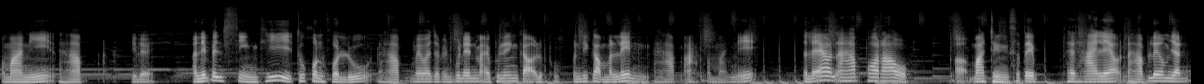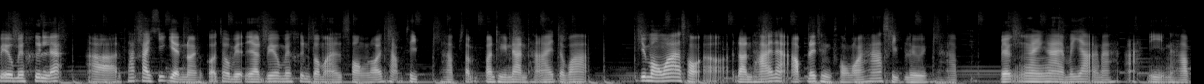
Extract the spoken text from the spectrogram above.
ประมาณนี้นะครับนี่เลย อันนี้เป็นสิ่งที่ทุกคนควรรู้นะครับ ไม่ว่าจะเป็นผู้เล่นใหม่ผู้เล่นเก่าหรือผู้คนที่กลับมาเล่นนะครับอะประมาณนี้เสร็จแล้วนะครับ พอเราเออมาถึงสเต็ปท้ายๆแล้วนะครับ เริ่มยัดเวลไม่ขึ้นแล้วอ่าถ้าใครขี้เกียจหน่อยก็จะยัดเวลไม่ขึ้นประมาณ 230นะครับมาถึงด่านท้ายแต่ว่าพี่มองว่าสองด่านท้ายเนี่ยอัพได้ถึง 250 เลยนะครับเรียกง่ายๆไม่ยากนะอะนี่นะครับ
